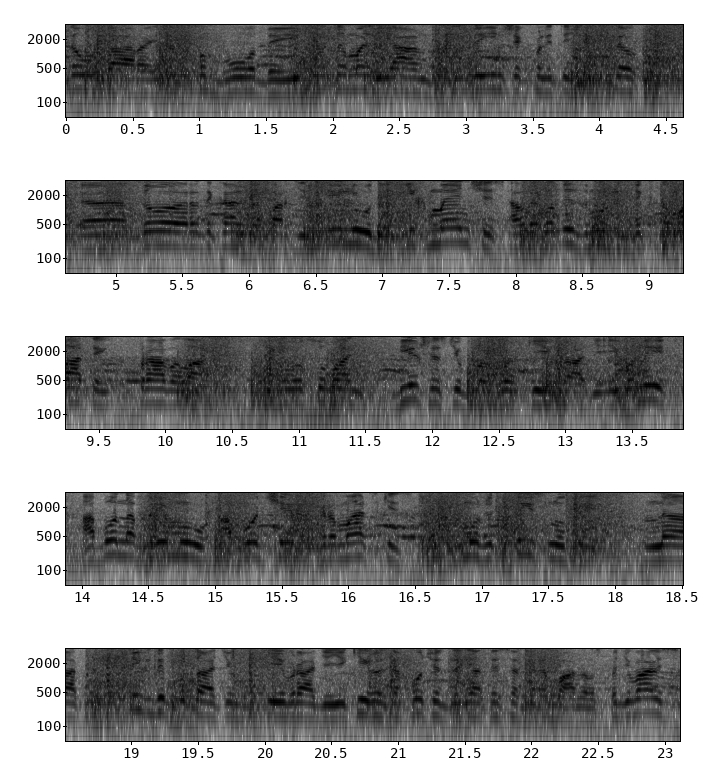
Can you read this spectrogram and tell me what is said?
і до удара, і до свободи, і до Демальянсу, і до інших політичних сил, е, до радикальної партії, ці люди, їх меншість, але вони зможуть диктувати правила голосувань більшістю в Київраді. І вони або напряму, або через громадськість зможуть тиснути на тих депутатів в Київраді, які захочуть зайнятися дерибаном. Сподіваюсь,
